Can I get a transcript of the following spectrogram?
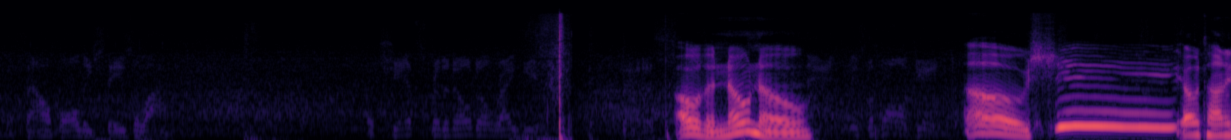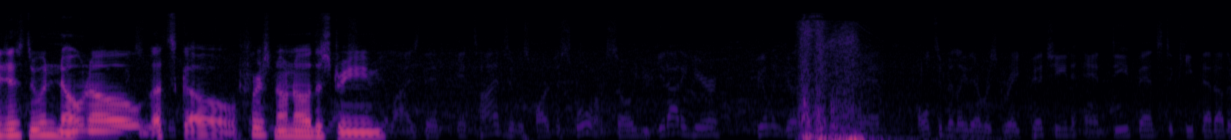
On a foul ball, he stays alive. A chance for the no-no right here. And a Oh, the no-no. is the ball game. Oh, shit. Oh, Tani just doing no-no. Let's go. First no-no of the stream. Realized that at times it was hard to score. So you get out of here feeling good about the win. Ultimately, there was great pitching and defense to keep that other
